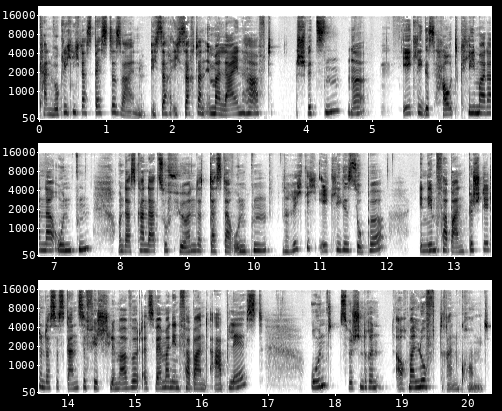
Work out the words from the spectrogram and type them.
kann wirklich nicht das Beste sein. Ich sag, ich sag dann immer leinhaft schwitzen, ne, ekliges Hautklima dann da unten. Und das kann dazu führen, dass, da unten eine richtig eklige Suppe in dem Verband besteht und dass das Ganze viel schlimmer wird, als wenn man den Verband ablässt und zwischendrin auch mal Luft dran kommt.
